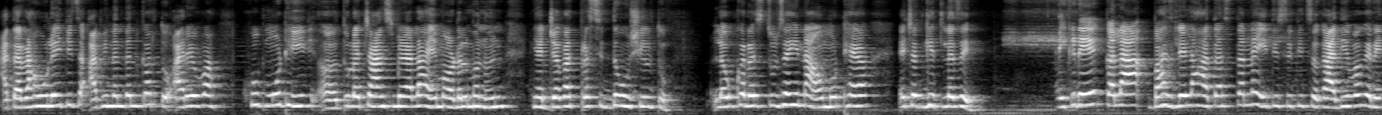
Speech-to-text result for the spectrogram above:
आता राहुलही तिचं अभिनंदन करतो. अरे वा खूप मोठी तुला चान्स मिळाला आहे मॉडेल म्हणून. ह्या जगात प्रसिद्ध होशील तू. लवकरच तुझंही नाव मोठ्या याच्यात घेतलं जाईल. इकडे कला भाजलेला हात असतानाही तिचं तिचं गादी वगैरे.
